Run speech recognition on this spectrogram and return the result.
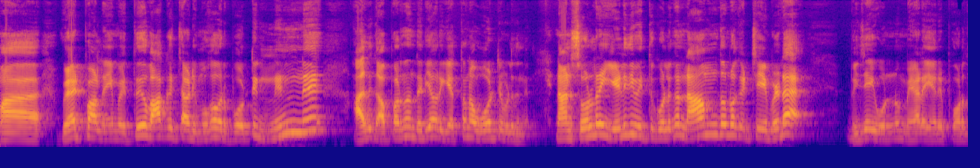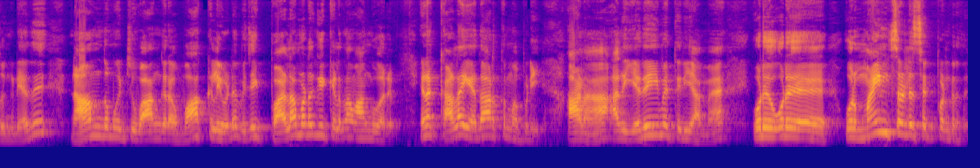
ம வேட்பாளர் நியமித்து வாக்குச்சாவடி முகவர் போட்டு நின்று அதுக்கு அப்புறம் தான் தெரியும் அவருக்கு எத்தனை ஓட்டு விழுதுன்னு. நான் சொல்கிறேன் எழுதி வைத்துக் கொள்ளுங்கள். நாம் தமிழ் கட்சியை விட விஜய் ஒன்றும் மேலே ஏறி போகிறதும் கிடையாது. நாம் தமிழ்ச்சி வாங்குகிற வாக்களை விட விஜய் பல மடங்கு கீழே தான் வாங்குவார். ஏன்னா கலை யதார்த்தம் அப்படி. ஆனால் அது எதையுமே தெரியாமல் ஒரு ஒரு ஒரு மைண்ட் செட்டை செட் பண்ணுறது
